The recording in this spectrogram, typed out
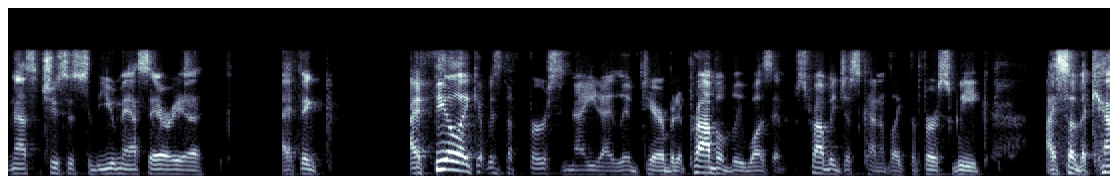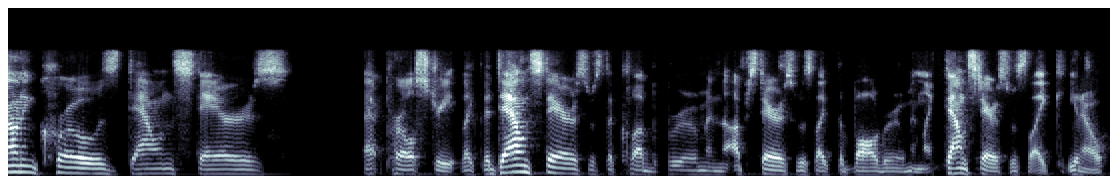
Massachusetts to the UMass area, I think I feel like it was the first night I lived here, but it probably wasn't. It was probably just kind of like the first week. I saw the Counting Crows downstairs at Pearl Street. Like the downstairs was the club room and the upstairs was like the ballroom and like downstairs was like, you know,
